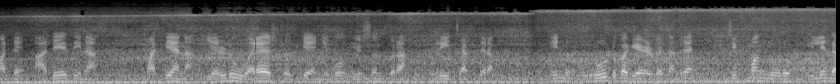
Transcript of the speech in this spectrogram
ಮತ್ತು ಅದೇ ದಿನ ಮಧ್ಯಾಹ್ನ ಎರಡೂವರೆ ಅಷ್ಟೊತ್ತಿಗೆ ನೀವು ಯಶವಂತಪುರ ರೀಚ್ ಆಗ್ತೀರ. ಇನ್ನು ರೂಟ್ ಬಗ್ಗೆ ಹೇಳಬೇಕಂದ್ರೆ ಚಿಕ್ಕಮಂಗ್ಳೂರು ಇಲ್ಲಿಂದ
